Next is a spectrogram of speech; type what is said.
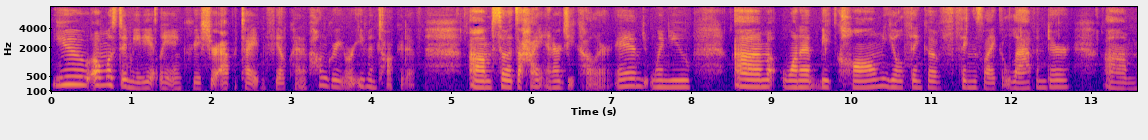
you almost immediately increase your appetite and feel kind of hungry or even talkative. Um, so it's a high energy color. And when you um, want to be calm, you'll think of things like lavender, um,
